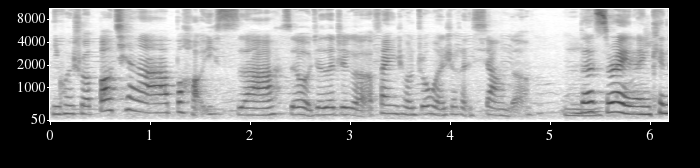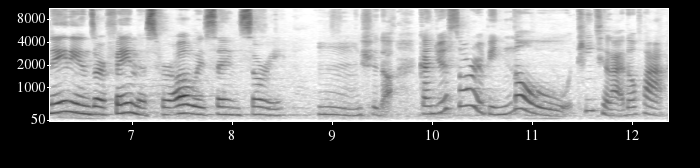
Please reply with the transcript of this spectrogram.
你会说抱歉啊、不好意思啊，所以我觉得这个翻译成中文是很像的。 That's right, and Canadians are famous for always saying sorry. 嗯，是的，感觉 sorry 比 no 听起来的话，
